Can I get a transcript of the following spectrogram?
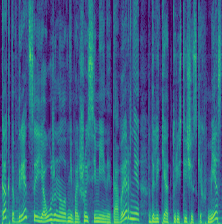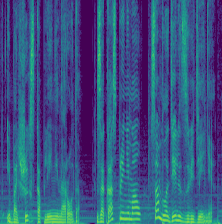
Как-то в Греции я ужинала в небольшой семейной таверне вдалеке от туристических мест и больших скоплений народа. Заказ принимал сам владелец заведения –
